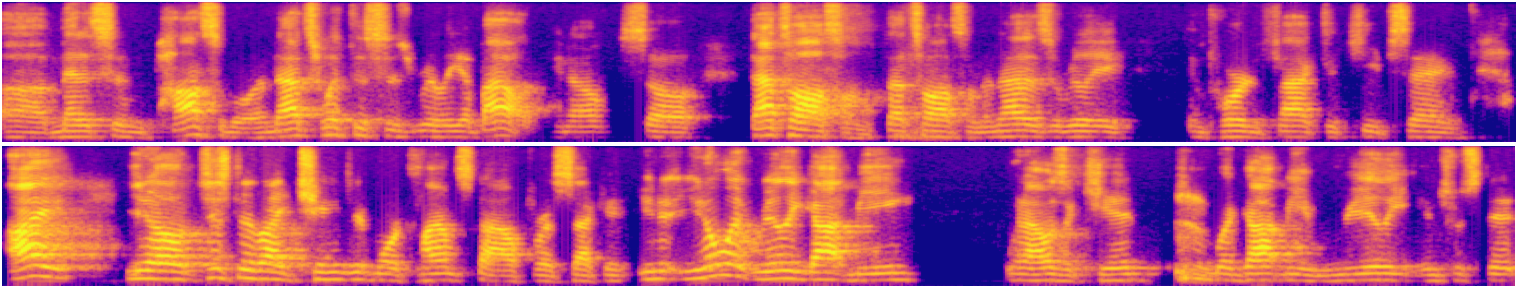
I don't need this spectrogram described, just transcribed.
uh, medicine possible. And that's what this is really about, you know. So that's awesome. That's awesome. And that is a really important fact to keep saying. I, you know, just to like change it more clown style for a second, you know, you know what really got me when I was a kid, what got me really interested.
